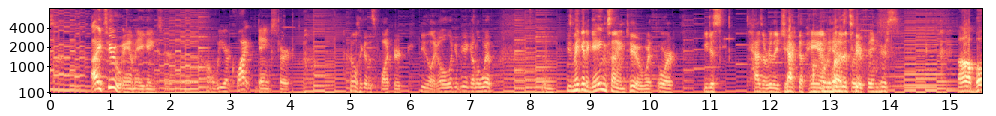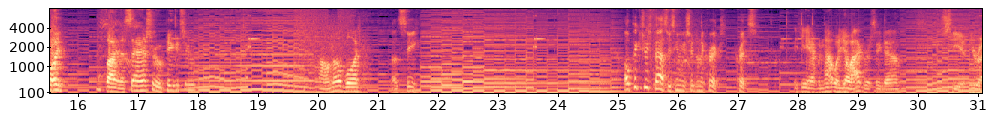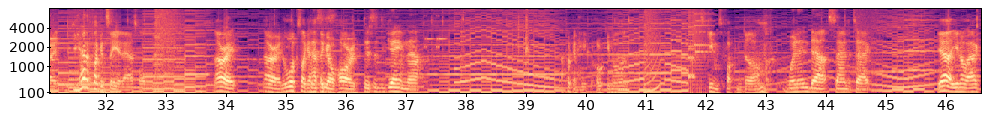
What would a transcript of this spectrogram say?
I too am a gangster. Oh, we are quite gangster. look at this fucker. He's like, oh, look at me, I got a whip. And he's making a gang sign too, with or he just has a really jacked up oh, hand. Only One of the two. fingers. Oh boy, fighting a Sandshrew with Pikachu. I don't know, boy. Let's see. Oh, Pikachu's fast. He's gonna get shit into crits. Crits. Yeah, but not with your accuracy down. Shit, you're right. You had to fucking say it, asshole. All right, all right. It looks like I have This to go hard. This is the game now. I fucking hate Pokemon. This game is fucking dumb. When in doubt, sand attack. Yeah, you know, I, it's.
